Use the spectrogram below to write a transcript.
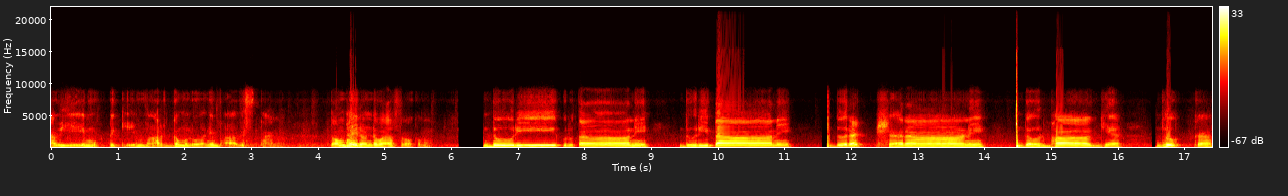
అవి ఏ ముక్తికి మార్గములు అని భావిస్తాను. తొంభై రెండవ శ్లోకము. దూరీకృతాని దురితాని దురక్షరాణి దౌర్భాగ్య దుఃఖ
